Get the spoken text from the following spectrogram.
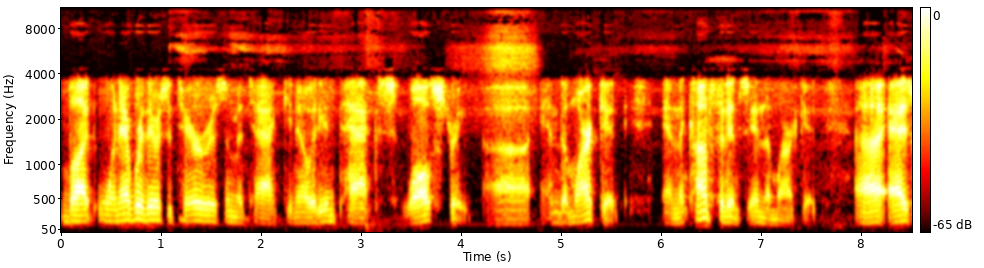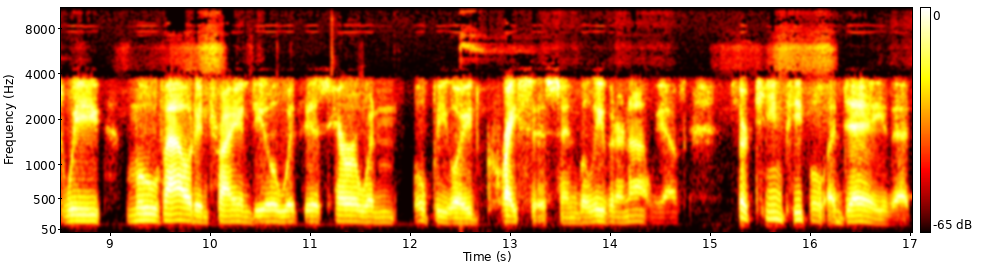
But whenever there's a terrorism attack, you know, it impacts Wall Street uh, and the market and the confidence in the market. Uh, as we move out and try and deal with this heroin opioid crisis, and believe it or not, we have 13 people a day that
